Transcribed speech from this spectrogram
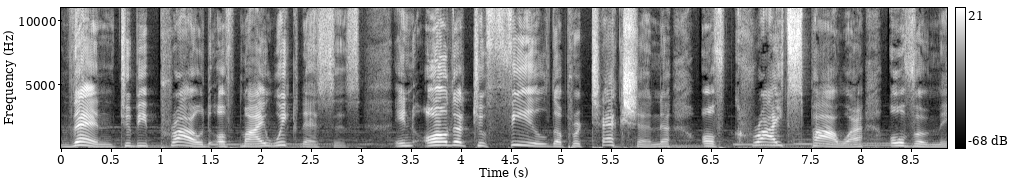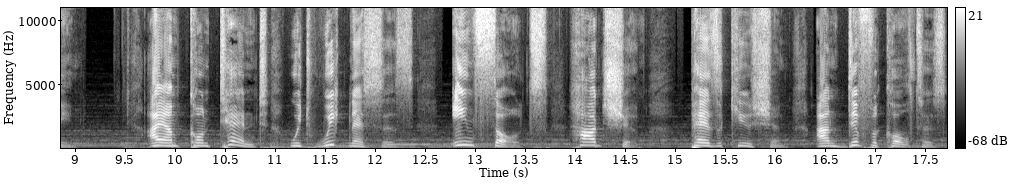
then to be proud of my weaknesses in order to feel the protection of Christ's power over me. I am content with weaknesses, insults, hardship, persecution, and difficulties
